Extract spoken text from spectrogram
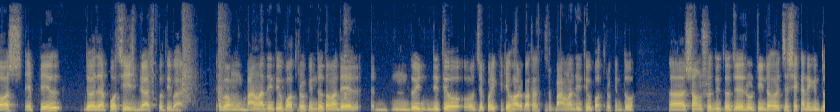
দশ এপ্রিল দুই হাজার পঁচিশ, বৃহস্পতিবার। এবং বাংলা দ্বিতীয় পত্র কিন্তু তোমাদের দুই, দ্বিতীয় যে পরীক্ষাটি হওয়ার কথা বাংলা দ্বিতীয় পত্র। কিন্তু সংশোধিত যে রুটিনটা হয়েছে, সেখানে কিন্তু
